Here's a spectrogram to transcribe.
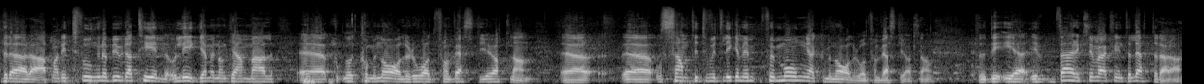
det där att man är tvungen att bjuda till och ligga med någon gammal eh, något kommunalråd från Västergötland. Eh, eh, och samtidigt får vi inte ligga med för många kommunalråd från Västergötland. Så det är, är verkligen, verkligen inte lätt det där.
